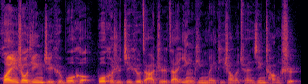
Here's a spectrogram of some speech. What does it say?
欢迎收听 GQ 播客，播客是 GQ 杂志在音频媒体上的全新尝试。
